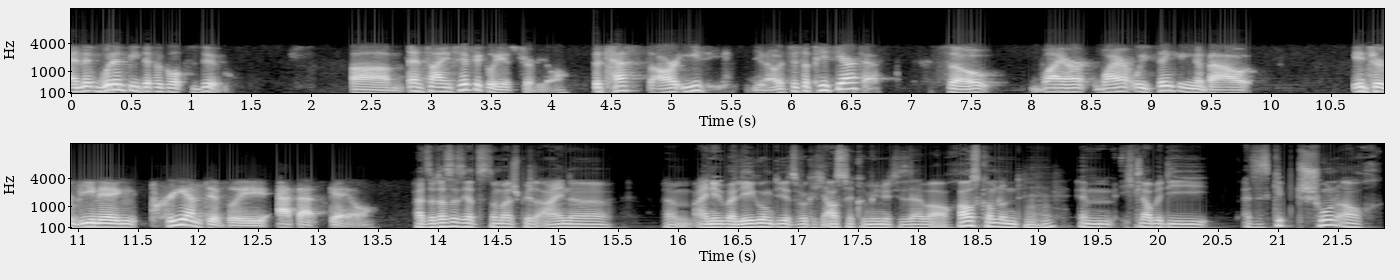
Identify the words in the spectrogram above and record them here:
And it wouldn't be difficult to do. Um, and scientifically, it's trivial. The tests are easy. You know, it's just a PCR test. So why aren't why aren't we thinking about intervening preemptively at that scale? Also das ist jetzt zum Beispiel eine ähm, eine Überlegung, die jetzt wirklich aus der Community selber auch rauskommt. Und mhm. ähm, ich glaube, die also es gibt schon auch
